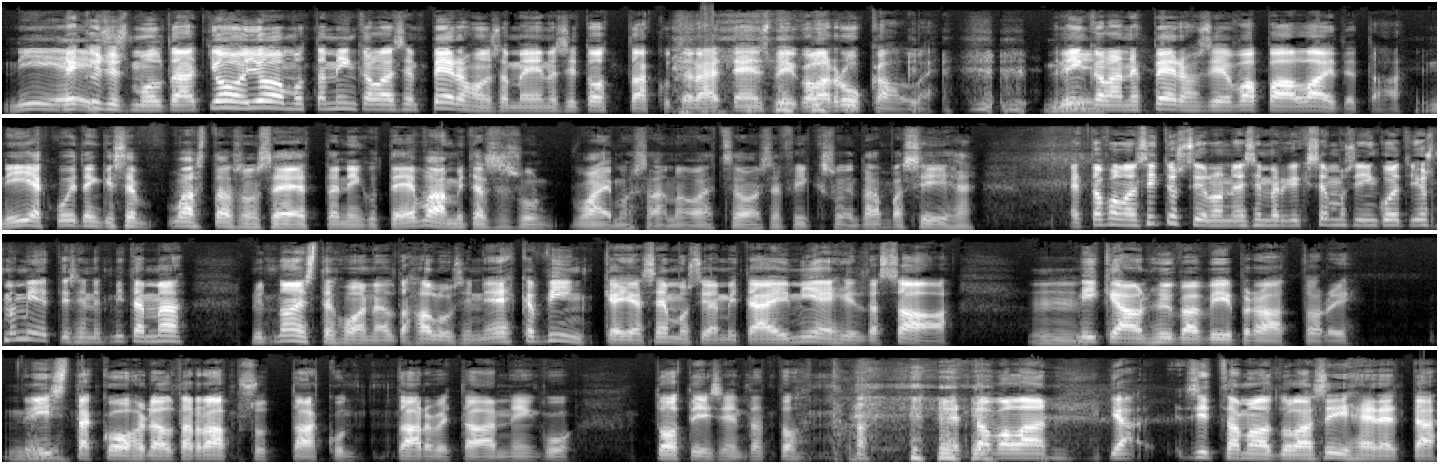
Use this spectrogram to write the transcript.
niin Ne ei. kysys multa, että joo joo, mutta minkälaisen perhon sä meinasit ottaa, kun te lähdette ensi viikolla rukalle? niin. Minkälainen perho siihen vapaan laitetaan? Niin ja kuitenkin se vastaus on se, että niinku tee vaan mitä se sun vaimo sanoo, että se on se fiksuin tapa siihen. Että tavallaan sit jos siellä on esimerkiksi semmoisia, että jos mä miettisin, että mitä mä nyt naistenhuoneelta halusin, niin ehkä vinkkejä semmoisia, mitä ei miehiltä saa. Mm. Mikä on hyvä vibraattori? Niin. Mistä kohdalta rapsuttaa, kun tarvitaan niinku totisinta totta. että tavallaan, ja sitten samalla tullaan siihen, että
